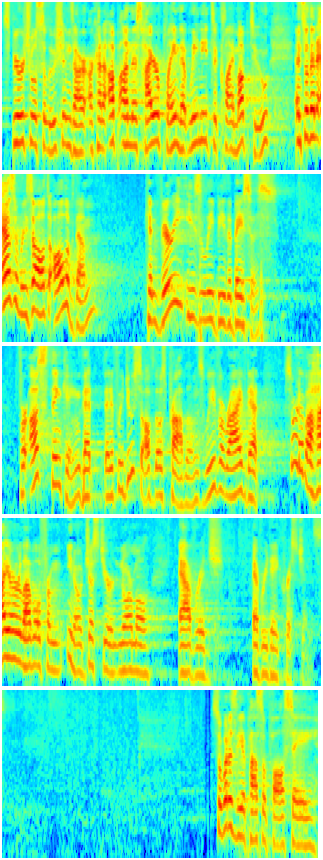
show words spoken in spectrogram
spiritual solutions are, are kind of up on this higher plane that we need to climb up to. And so then, as a result, all of them can very easily be the basis for us thinking that, that if we do solve those problems, we've arrived at sort of a higher level from, you know, just your normal, average, everyday Christians. So, what does the Apostle Paul say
